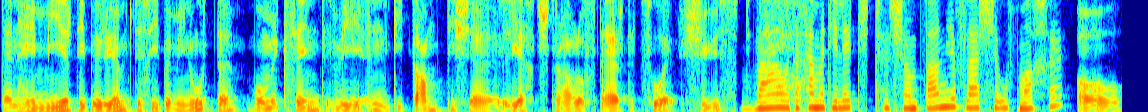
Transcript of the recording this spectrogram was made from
dann haben wir die berühmten sieben Minuten, wo wir sehen, wie ein gigantischer Lichtstrahl auf die Erde zuschießt. Wow, da kann man die letzte Champagnerflasche aufmachen Oh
